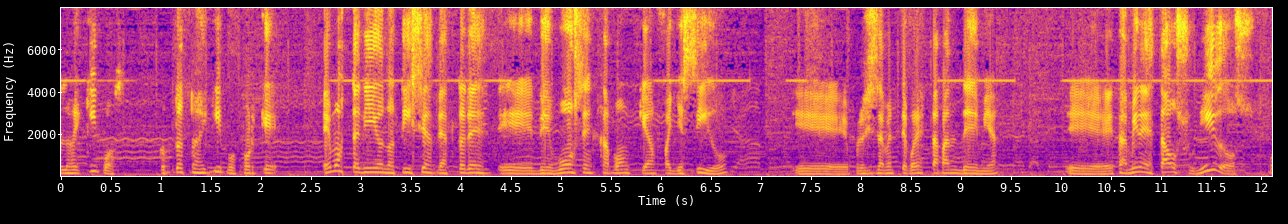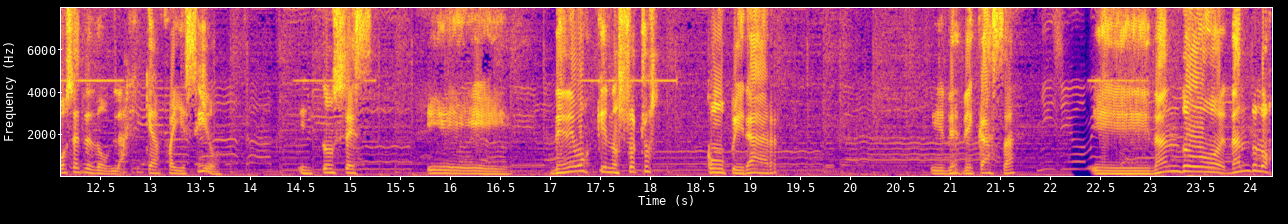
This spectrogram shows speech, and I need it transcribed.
los equipos, con todos estos equipos, porque hemos tenido noticias de actores eh, de voz en Japón que han fallecido precisamente por esta pandemia. también en Estados Unidos, voces de doblaje que han fallecido. Entonces, tenemos que nosotros cooperar desde casa eh, dando, dando los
